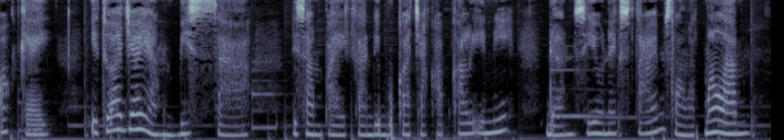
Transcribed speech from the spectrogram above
Oke, okay, itu aja yang bisa disampaikan di buka cakap kali ini dan see you next time. Selamat malam.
